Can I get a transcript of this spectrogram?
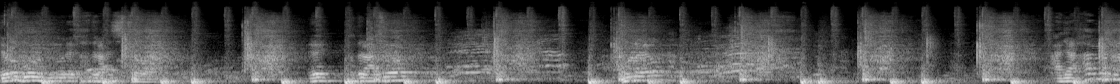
여러분 이 노래 다들 아시죠? 네, 다들 아세요? 몰라요? 아니야 하면은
